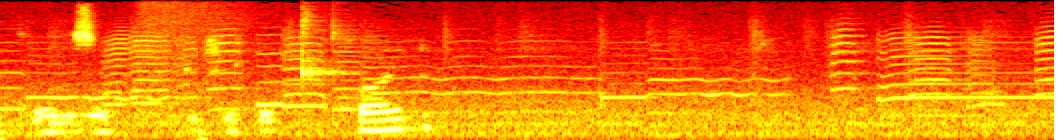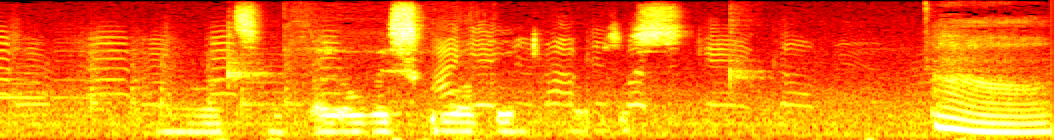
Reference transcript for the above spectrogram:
That was difficult find. Let's see. I always screw up in. Oh,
